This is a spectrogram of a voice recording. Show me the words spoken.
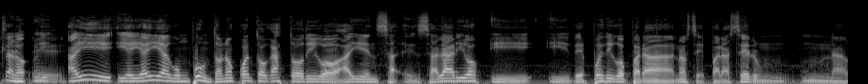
Claro, y Eh, ahí, y ahí hay algún punto, ¿no? ¿Cuánto gasto, digo, ahí en, en salarios y, y después, digo, para, no sé, para hacer un- una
